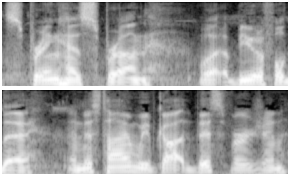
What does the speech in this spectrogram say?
Spring has sprung. What a beautiful day. And this time we've got this version,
